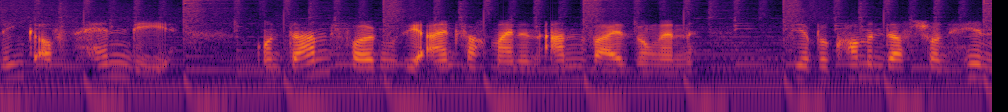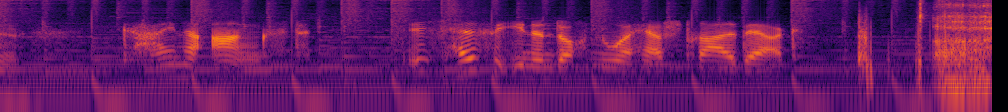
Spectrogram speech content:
Link aufs Handy. Und dann folgen Sie einfach meinen Anweisungen. Wir bekommen das schon hin. Keine Angst. Ich helfe Ihnen doch nur, Herr Strahlberg. Ah,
